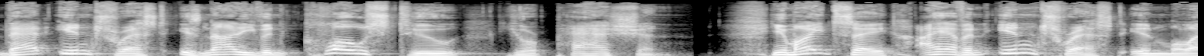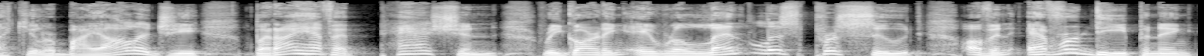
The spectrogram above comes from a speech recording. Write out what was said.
that interest is not even close to your passion. You might say, I have an interest in molecular biology, but I have a passion regarding a relentless pursuit of an ever deepening,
